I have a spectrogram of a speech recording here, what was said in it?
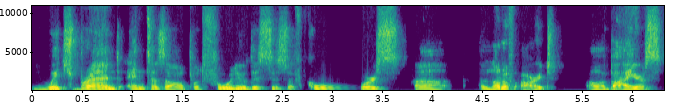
which brand enters our portfolio, this is, of course, uh, a lot of art. Our buyers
